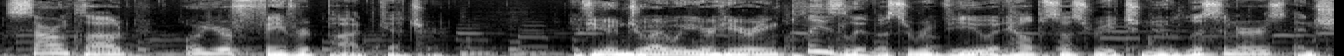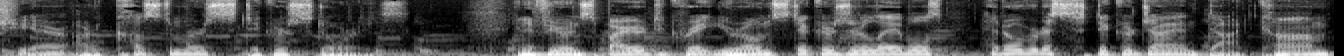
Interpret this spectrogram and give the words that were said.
SoundCloud, or your favorite podcatcher. If you enjoy what you're hearing, please leave us a review. It helps us reach new listeners and share our customers' sticker stories. And if you're inspired to create your own stickers or labels, head over to stickergiant.com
